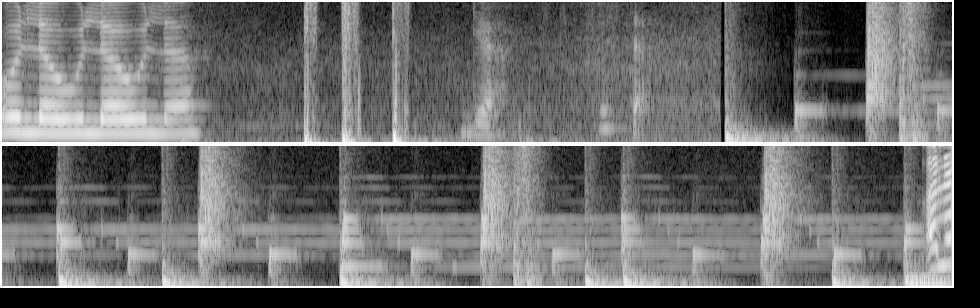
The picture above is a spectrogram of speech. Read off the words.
Hola, hola, hola. Ya, está. Hola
